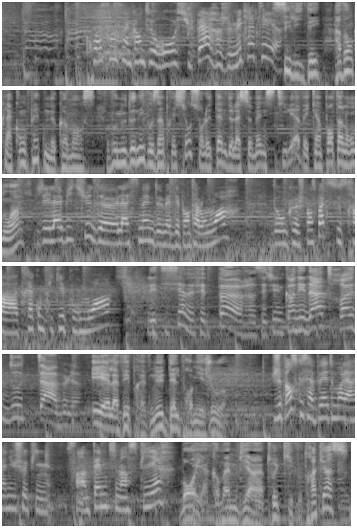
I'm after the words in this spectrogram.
350 euros, super, je vais m'éclater. C'est l'idée. Avant que la compète ne commence, vous nous donnez vos impressions sur le thème de la semaine stylée avec un pantalon noir? J'ai l'habitude euh, la semaine de mettre des pantalons noirs, donc euh, je pense pas que ce sera très compliqué pour moi. Laetitia me fait peur. C'est une candidate redoutable. Et elle avait prévenu dès le premier jour. Je pense que ça peut être moi la reine du shopping. C'est un thème qui m'inspire. Bon, il y a quand même bien un truc qui vous tracasse.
